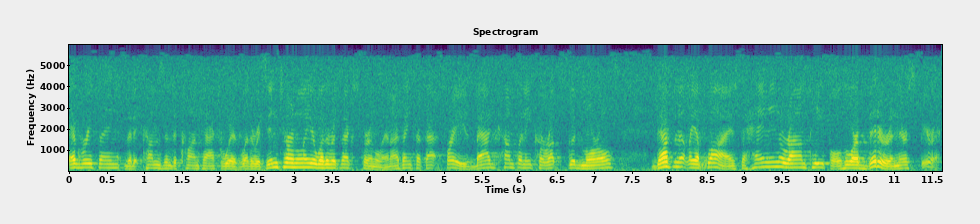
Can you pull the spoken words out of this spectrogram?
everything that it comes into contact with, whether it's internally or whether it's externally. And I think that that phrase, bad company corrupts good morals, definitely applies to hanging around people who are bitter in their spirit.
